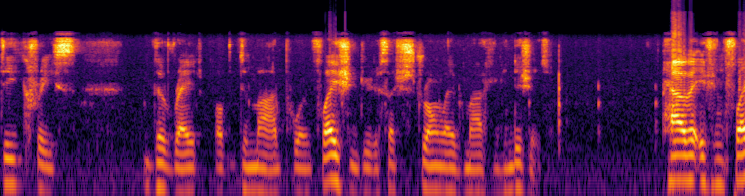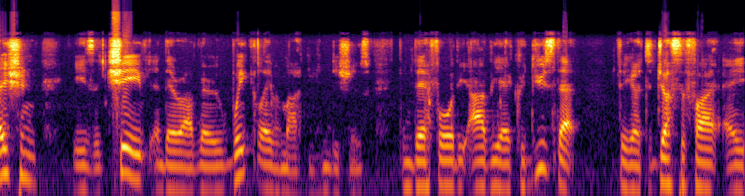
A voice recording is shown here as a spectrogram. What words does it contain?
decrease the rate of demand for inflation due to such strong labour market conditions. However, if inflation is achieved and there are very weak labour market conditions, then therefore the RBA could use that figure to justify a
